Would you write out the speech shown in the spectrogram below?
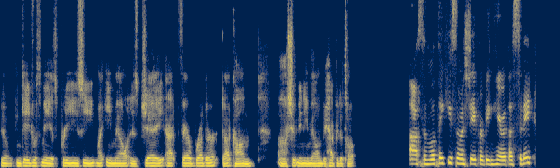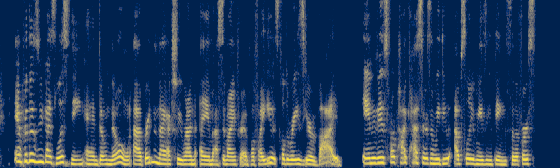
you know, engage with me, it's pretty easy. My email is j at fairbrother.com. Uh, shoot me an email and be happy to talk. Awesome. Well, thank you so much, Jay, for being here with us today. And for those of you guys listening and don't know, uh, Braden and I actually run a mastermind for Amplify You. It's called Raise Your Vibe, and it is for podcasters, and we do absolutely amazing things. So the first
